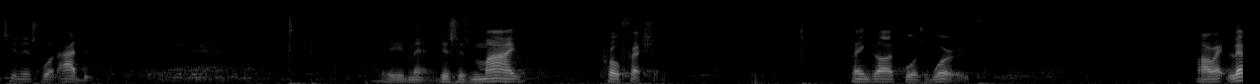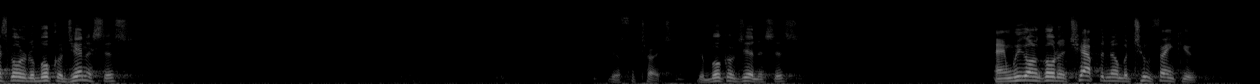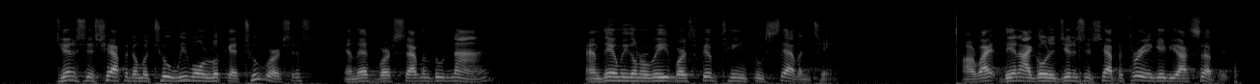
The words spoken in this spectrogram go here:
preaching is what I do. Amen. This is my profession. Thank God for His Word. All right, let's go to the book of Genesis. Just a touch. The book of Genesis. And we're going to go to chapter number two. Thank you. Genesis chapter number two. We want to look at two verses, and that's verse 7 through 9. And then we're going to read verse 15 through 17. All right, then I go to Genesis chapter 3 and give you our subject.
